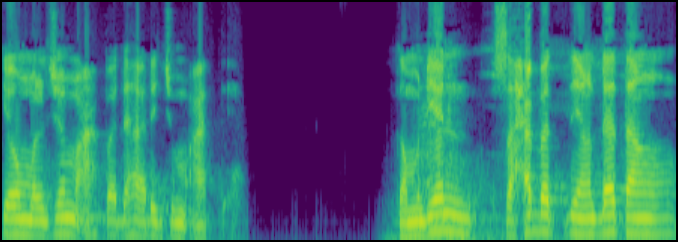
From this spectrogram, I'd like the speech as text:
yaumul jum'ah pada hari Jumat ya. Kemudian sahabat yang datang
